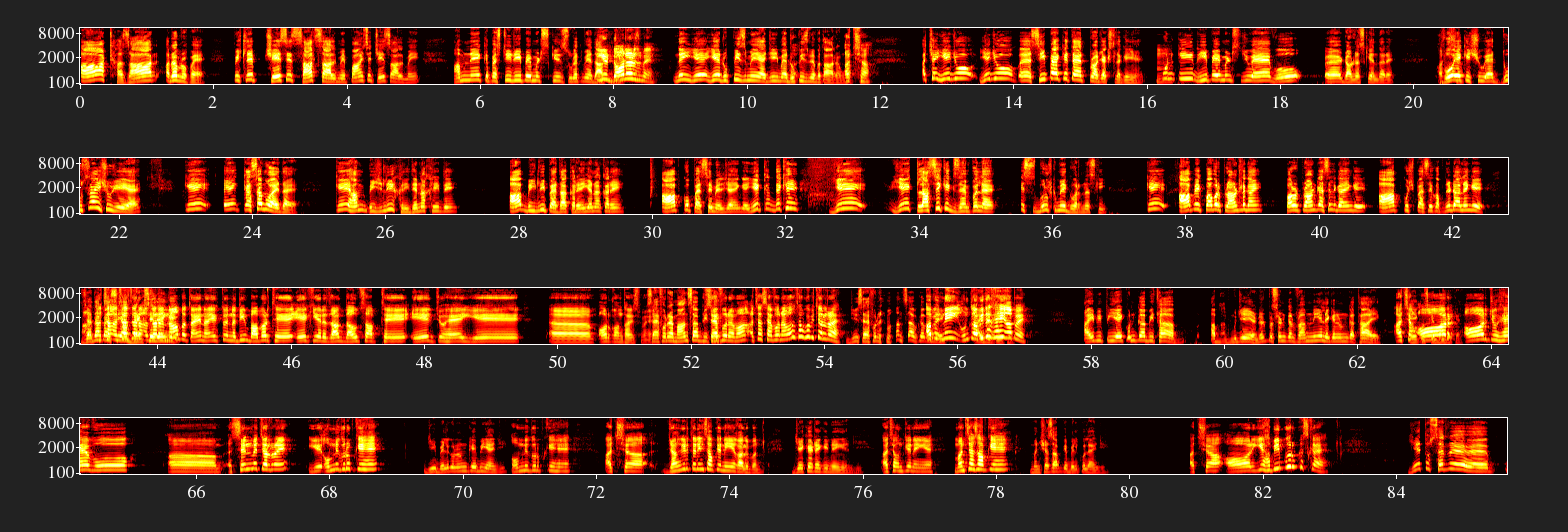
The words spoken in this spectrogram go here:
आठ हज़ार अरब रुपए। पिछले छः से सात साल में पाँच से छः साल में हमने कैपेसिटी रीपेमेंट्स की सूरत में अदा ये डॉलर्स में? नहीं ये ये रुपीज़ में है जी मैं रुपीज़ में बता रहा हूँ अच्छा। अच्छा ये जो ये जो सी पैक के तहत प्रोजेक्ट्स लगे हैं उनकी रीपेमेंट्स जो है वो डॉलर्स के अंदर है। वो एक इशू है। दूसरा इशू ये है कि एक कैसा मुआदा है कि हम बिजली खरीदें ना खरीदें। आप बिजली पैदा करें या ना करें आपको पैसे मिल जाएँगे। ये देखें ये ये क्लासिक एग्ज़ाम्पल है इस मुल्क में गवर्नेंस की कि आप एक पावर प्लांट लगाएँ पावर प्लांट कैसे लगाएँगे? आप कुछ पैसे को अपने डालेंगे ज़्यादा अच्छा पैसे अच्छा आप बैंक से लेंगे। नाम बताएँ ना एक तो नदीम बाबर थे एक ये रजाक दाऊद साहब थे एक जो है ये अ, और कौन था इसमें? सैफुर रहमान साहब भी सैफुर रहमान अच्छा सैफुर रहमान साहब का भी चल रहा है। जी सैफुर रहमान साहब का अब भी नहीं उनका अभी तक है यहाँ पे? आईबीपी एक उनका भी था। अब मुझे 100 परसेंट कन्फर्म नहीं है लेकिन उनका था एक। अच्छा एक और। और जो है वो सिंध में चल रहे हैं। ये ओमनी ग्रुप के हैं? जी बिल्कुल उनके भी हैं जी। ओमनी ग्रुप के हैं। अच्छा जहांगीर तरीन साहब के नहीं है गालिबन जेके टेकी नहीं है जी। अच्छा उनके नहीं है। मंशा साहब के हैं? मंशा साहब के बिल्कुल हैं जी। अच्छा और ये हबीब ग्रुप किसका है? ये तो सर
